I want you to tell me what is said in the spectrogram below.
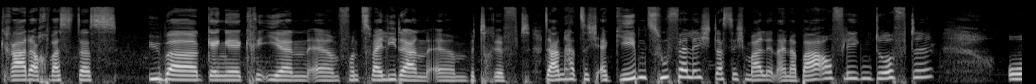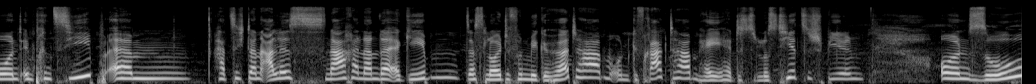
Gerade auch was das Übergänge kreieren ähm, von zwei Liedern ähm, betrifft. Dann hat sich ergeben zufällig, dass ich mal in einer Bar auflegen durfte. Und im Prinzip ähm, hat sich dann alles nacheinander ergeben, dass Leute von mir gehört haben und gefragt haben, hey, hättest du Lust hier zu spielen? Und so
